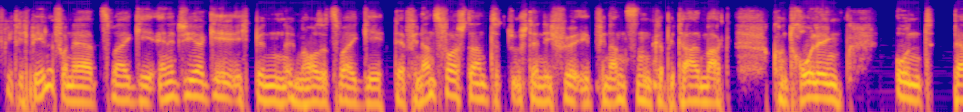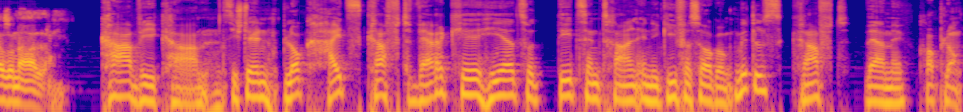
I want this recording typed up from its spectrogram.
Friedrich Behle von der 2G Energy AG. Ich bin im Hause 2G der Finanzvorstand, zuständig für Finanzen, Kapitalmarkt, Controlling und Personal. KWK. Sie stellen Blockheizkraftwerke her zur dezentralen Energieversorgung mittels Kraft-Wärme-Kopplung.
